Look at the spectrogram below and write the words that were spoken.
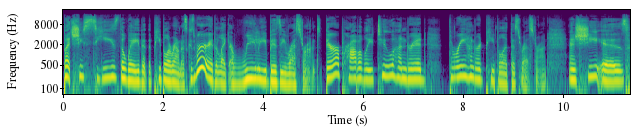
but she sees the way that the people around us, because we're at like a really busy restaurant. There are probably 200, 300 people at this restaurant. And she is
